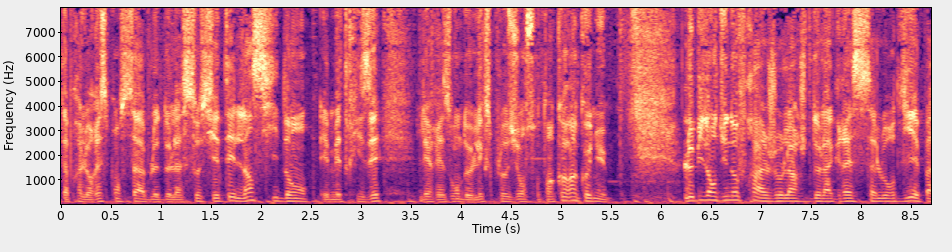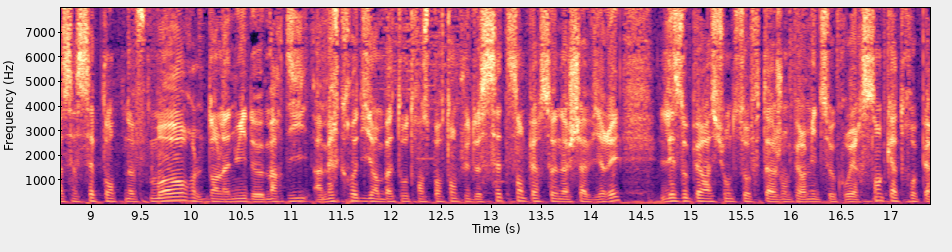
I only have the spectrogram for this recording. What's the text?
D'après le responsable de la société, l'incident est maîtrisé. Les raisons de l'explosion sont encore inconnues. Le bilan du naufrage au large de la Grèce s'alourdit et passe à 79 morts. Dans la nuit de mardi à mercredi, un bateau transportant plus de 700 personnes a chaviré. Les opérations de sauvetage ont permis de secourir 104 personnes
